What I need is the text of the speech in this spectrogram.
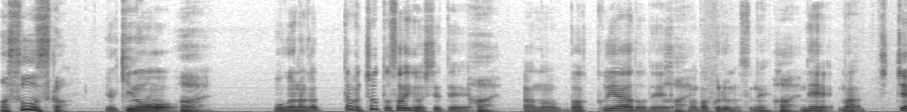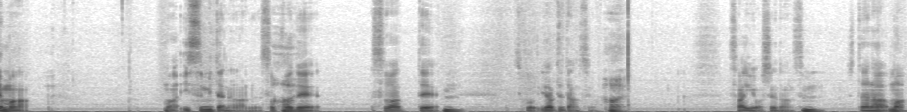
あ、そうですか。いや昨日は僕はなんか多分ちょっと作業してい。てはい。あのバックヤードで、はいまあ、バックルームですねはい。でまあちっちゃいまあまあ椅子みたいなのがあるんでそこで座ってうん。やってたんですよはい。作業してたんですよ、うん。そしたらまあ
